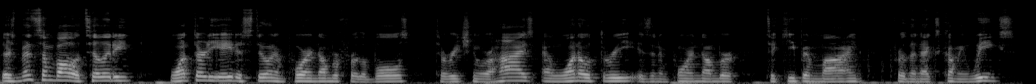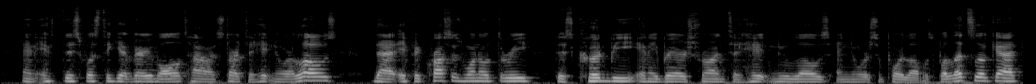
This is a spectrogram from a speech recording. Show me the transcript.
there's been some volatility. 138 is still an important number for the bulls to reach newer highs and 103 is an important number to keep in mind for the next coming weeks. And if this was to get very volatile and start to hit newer lows that if it crosses 103 this could be in a bearish run to hit new lows and newer support levels. But let's look at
